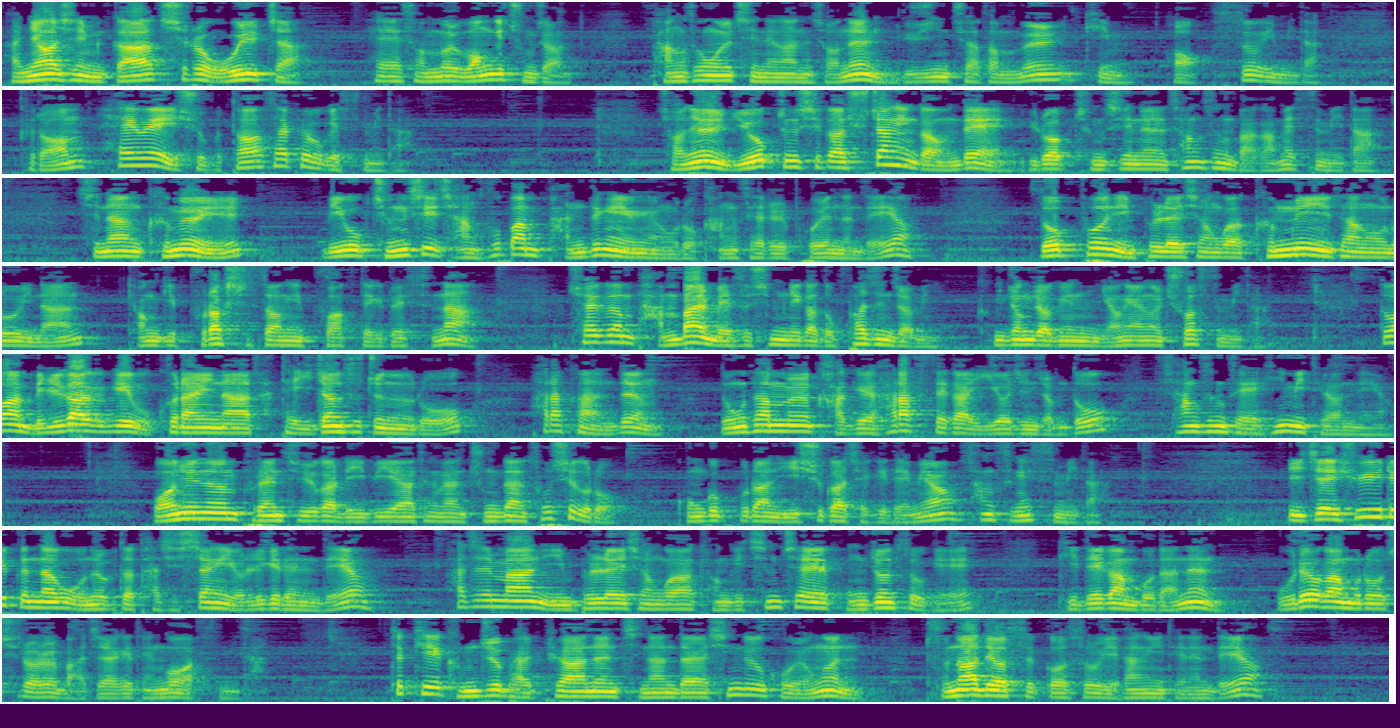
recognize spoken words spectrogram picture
안녕하십니까 7월 5일자 해외선물 원기충전 방송을 진행하는 저는 유진차 선물 김억수입니다. 그럼 해외 이슈부터 살펴보겠습니다. 전일 뉴욕 증시가 휴장인 가운데 유럽 증시는 상승 마감했습니다. 지난 금요일 미국 증시 장 후반 반등의 영향으로 강세를 보였는데요. 높은 인플레이션과 금리 인상으로 인한 경기 불확실성이 부각되기도 했으나 최근 반발 매수 심리가 높아진 점이 긍정적인 영향을 주었습니다. 또한 밀 가격이 우크라이나 사태 이전 수준으로 하락하는 등 농산물 가격 하락세가 이어진 점도 상승세에 힘이 되었네요. 원유는 브렌트유가 리비아 생산 중단 소식으로 공급 불안 이슈가 제기되며 상승했습니다. 이제 휴일이 끝나고 오늘부터 다시 시장이 열리게 되는데요. 하지만 인플레이션과 경기 침체의 공존 속에 기대감보다는 우려감으로 7월을 맞이하게 된 것 같습니다. 특히 금주 발표하는 지난달 신규 고용은 둔화되었을 것으로 예상이 되는데요.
